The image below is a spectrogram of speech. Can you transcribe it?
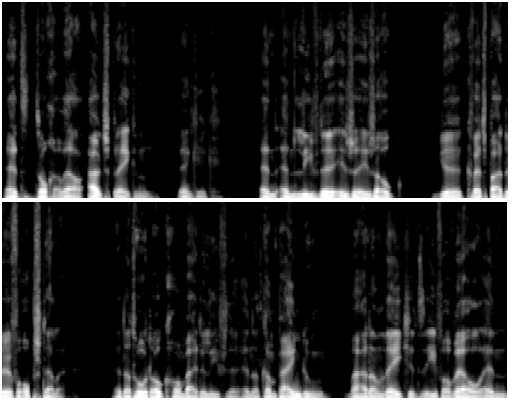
het toch wel uitspreken, denk ik. En, en liefde is, is ook je kwetsbaar durven opstellen. Eh, Dat hoort ook gewoon bij de liefde. En dat kan pijn doen. Maar dan weet je het in ieder geval wel. En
